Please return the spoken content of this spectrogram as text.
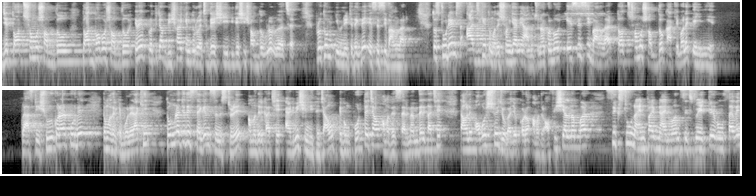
যে তৎসম শব্দ, তদ্ভব শব্দ, এভাবে প্রতিটা বিষয় কিন্তু রয়েছে, দেশি, বিদেশি শব্দগুলো রয়েছে। প্রথম ইউনিটে দেখবে এসএসসি বাংলার। তো স্টুডেন্টস আজকে তোমাদের সঙ্গে আমি আলোচনা করব এসএসসি বাংলার তৎসম শব্দ কাকে বলে এই নিয়ে। ক্লাসটি শুরু করার পূর্বে তোমাদেরকে বলে রাখি, তোমরা যদি সেকেন্ড সেমিস্টারে আমাদের কাছে অ্যাডমিশন নিতে চাও এবং পড়তে চাও আমাদের স্যার ম্যামদের কাছে, তাহলে অবশ্যই যোগাযোগ করো আমাদের official number six two nine five nine one six two eight two এবং seven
